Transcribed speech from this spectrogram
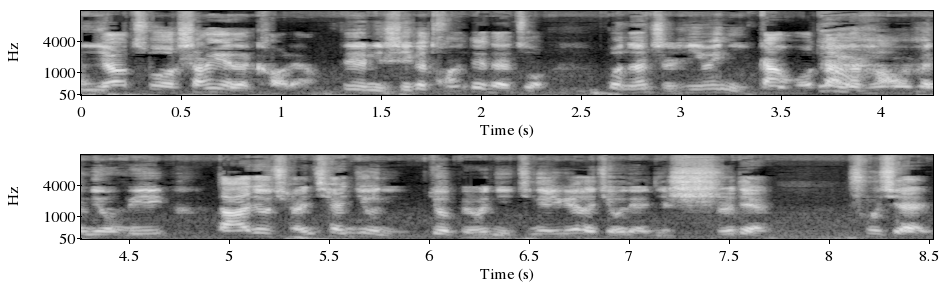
你要做商业的考量，就是你是一个团队在做，不能只是因为你干活干得好很牛逼，大家就全迁就你。就比如你今天约了九点，你十点出现，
